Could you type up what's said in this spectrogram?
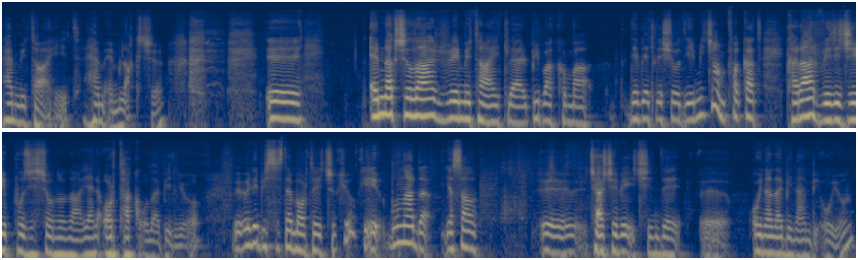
hem müteahhit hem emlakçı. e, emlakçılar ve müteahhitler bir bakıma devletleşiyor diyemeyeceğim fakat karar verici pozisyonuna yani ortak olabiliyor. Ve öyle bir sistem ortaya çıkıyor ki bunlar da yasal e, çerçeve içinde e, oynanabilen bir oyun.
